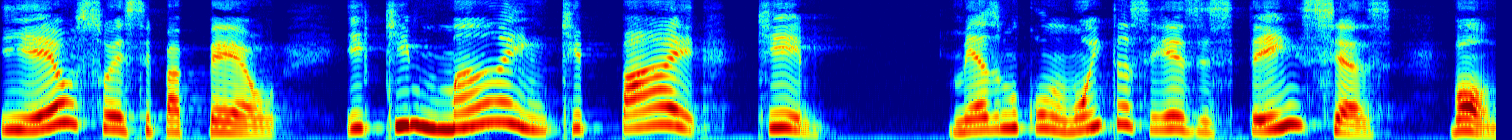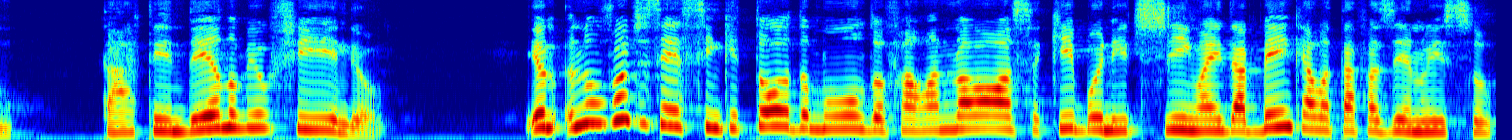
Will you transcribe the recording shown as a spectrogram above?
E eu sou esse papel. E que mãe, que pai, que mesmo com muitas resistências, bom, tá atendendo meu filho. Eu, eu, não vou dizer assim que todo mundo fala, nossa, que bonitinho, ainda bem que ela tá fazendo isso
